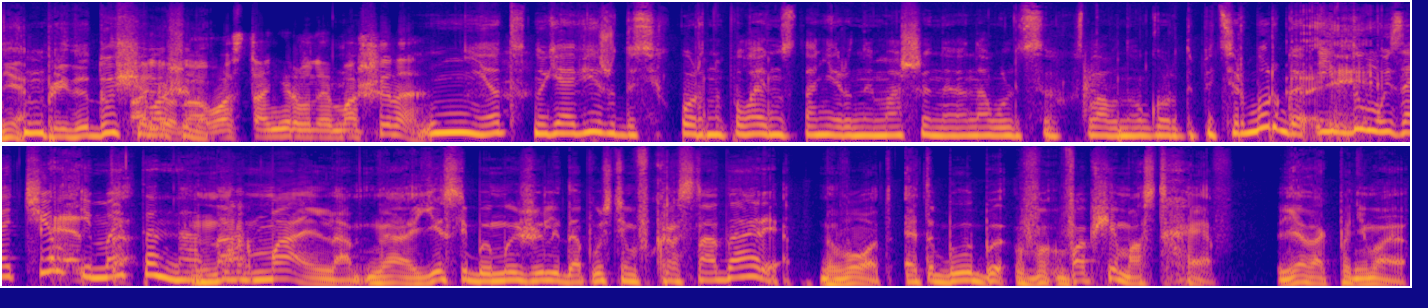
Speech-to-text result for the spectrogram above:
Нет, предыдущая Алена, машина... а у вас тонированная машина? Нет, но я вижу до сих пор наполовину затонированные машины на улицах славного города Петербурга. И думаю, зачем это им это надо? Нормально. А, если бы мы жили, допустим, в Краснодаре, вот, это было бы вообще must-have. Я так понимаю.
